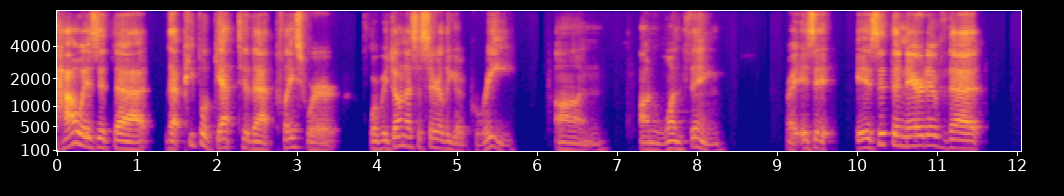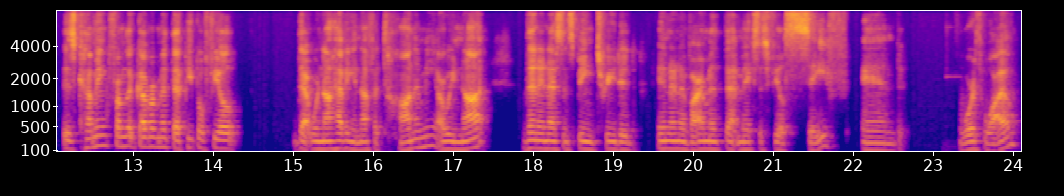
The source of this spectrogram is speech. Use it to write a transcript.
how is it that that people get to that place where where we don't necessarily agree on on one thing right? Is it is it the narrative that is coming from the government that people feel that we're not having enough autonomy? Are we not then in essence being treated in an environment that makes us feel safe and worthwhile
